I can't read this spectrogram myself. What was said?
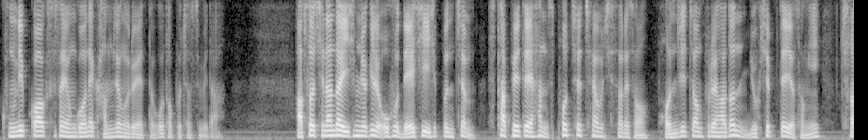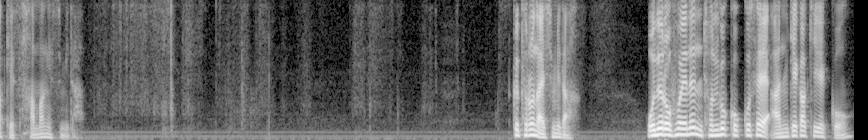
국립과학수사연구원에 감정 의뢰했다고 덧붙였습니다. 앞서 지난달 26일 오후 4시 20분쯤 스타필드의 한 스포츠 체험 시설에서 번지 점프를 하던 60대 여성이 추락해 사망했습니다. 끝으로 날씨입니다. 오늘 오후에는 전국 곳곳에 안개가 끼겠고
